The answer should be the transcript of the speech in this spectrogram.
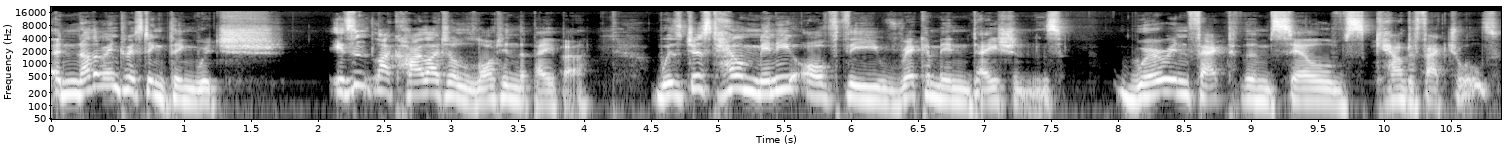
Another interesting thing which isn't like highlighted a lot in the paper was just how many of the recommendations were in fact themselves counterfactuals.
